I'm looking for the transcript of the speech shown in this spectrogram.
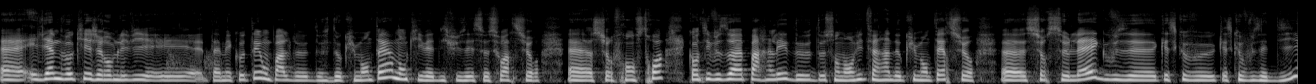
Eliane Vauquier, Jérôme Lévy est à mes côtés. On parle de, ce documentaire donc, qui va être diffusé ce soir sur, sur France 3. Quand il vous a parlé de, son envie de faire un documentaire sur, sur ce leg, qu'est-ce que qu'est-ce que vous êtes dit?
